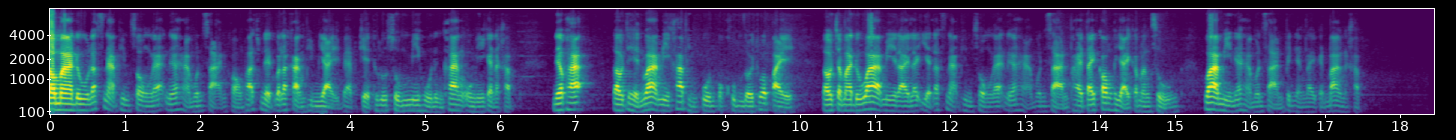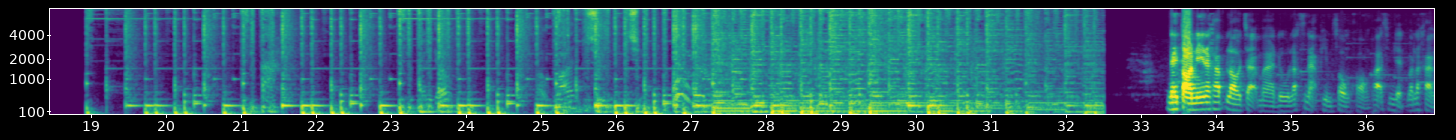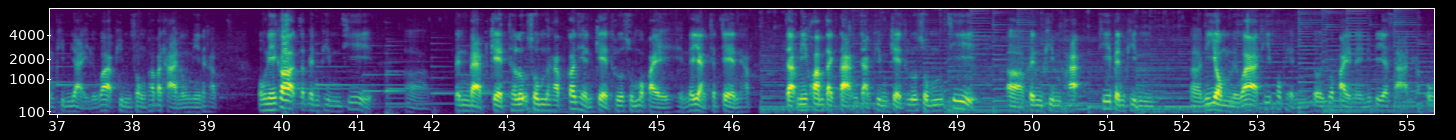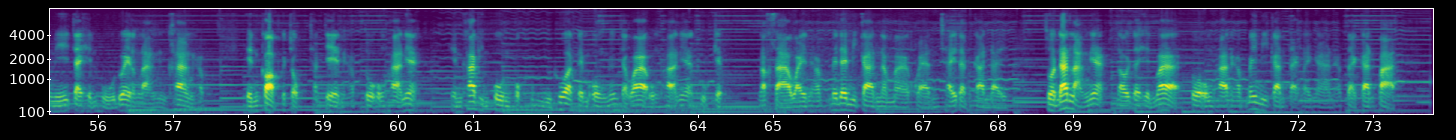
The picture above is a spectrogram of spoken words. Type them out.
เรามาดูลักษณะพิมพ์ทรง และเนื้อหามวลสารของพระสมเด็จวัดระฆังพิมพ์ใหญ่แบบเกตทุลุซุ้มมีหูหนึ่งข้างองค์นี้กันนะครับ เนื้อพระเราจะเห็นว่ามีค่าผินปูนปกคลุมโดยทั่วไป เราจะมาดูว่ามีรายละเอียดลักษณะพิมพ์ทรง และเนื้อหามวลสารภายใต้กล้องขยายกำลังสูง ว่ามีเนื้อหามวลสารเป็นอย่างไรกันบ้างนะครับ ในตอนนี้นะครับเราจะมาดูลักษณะพิมพ์ทรงของพระสมเด็จวัดระฆังพิมพ์ใหญ่หรือว่าพิมพ์ทรงพระประธานองค์นี้นะครับ องค์นี้ก็จะเป็นพิมพ์ที่เป็นแบบเกตทะลุซุ้มนะครับ ก็จะเห็นเกตทะลุซุ้มออกไปเห็นได้อย่างชัดเจนนะครับ จะมีความแตกต่างจากพิมพ์เกตทะลุซุ้มที่เป็นพิมพ์พระที่เป็นพิมพ์นิยมหรือว่าที่พบเห็นโดยทั่วไปในนิตยสารครับองค์นี้จะเห็นหูด้วยลางๆหนึ่งข้างนะครับ เห็นกรอบกระจกชัดเจนครับตัวองค์พระเนี่ย เห็นค่าบหินปูนปกคลุมอยู่ทั่วเต็มองค์เนื่องจากว่าองค์พระเนี่ยถูกเก็บรักษาไว้นะครับ ไม่ได้มีการนำมาแขวนใช้แต่ประการใด ส่วนด้านหลังเนี่ยเราจะเห็นว่าตัวองค์พระนะครับไม่มีการแตกรายงานนะครับ แต่การปาด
